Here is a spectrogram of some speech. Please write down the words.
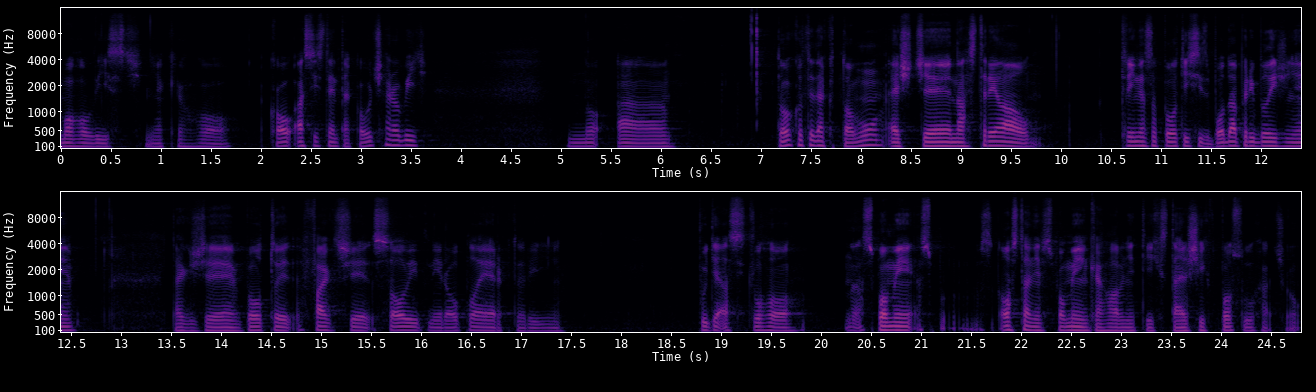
mohol ísť nejakého ko- asistenta kouča robiť. No a toľko teda k tomu. Ešte nastrieľal 13,5 tisíc boda približne, takže bol to fakt, že solidný roleplayer, ktorý bude asi dlho spomie, sp- ostane v spomienkach hlavne tých starších poslucháčov.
